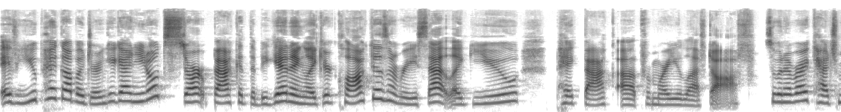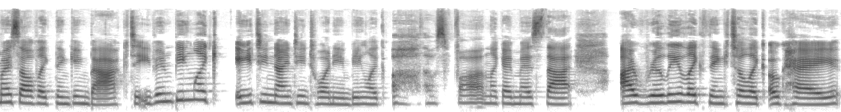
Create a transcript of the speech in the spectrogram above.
if you pick up a drink again, you don't start back at the beginning. Like your clock doesn't reset. Like you pick back up from where you left off. So whenever I catch myself like thinking back to even being like 18, 19, 20 and being like, oh, that was fun. Like I missed that. I really like think to like, okay,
